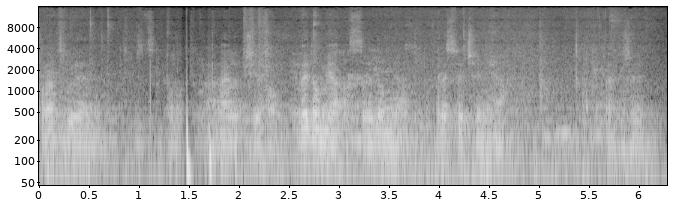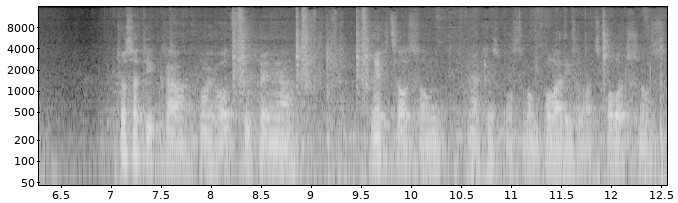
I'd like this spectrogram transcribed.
pracujem najlepšieho vedomia a svedomia, presvedčenia. Takže čo sa týka môjho odstúpenia, nechcel som nejakým spôsobom polarizovať spoločnosť,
